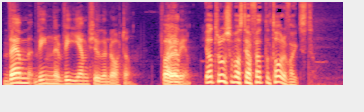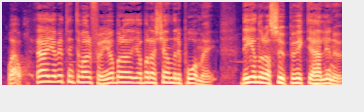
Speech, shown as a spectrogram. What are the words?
Vem vinner VM 2018? Före jag, VM? jag tror Sebastian Vettel tar det faktiskt. Wow. Ja, jag vet inte varför, jag bara, jag bara känner det på mig. Det är några superviktiga helger nu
